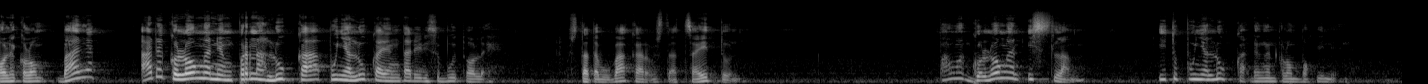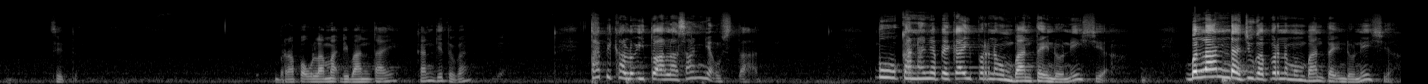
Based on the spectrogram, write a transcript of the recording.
Oleh kelompok banyak ada golongan yang pernah luka, punya luka yang tadi disebut oleh Ustadz Abu Bakar, Ustadz Zaitun. Bahwa golongan Islam itu punya luka dengan kelompok ini. Situ. Berapa ulama dibantai, kan gitu kan? Tapi kalau itu alasannya Ustadz, bukan hanya PKI pernah membantai Indonesia. Belanda juga pernah membantai Indonesia.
